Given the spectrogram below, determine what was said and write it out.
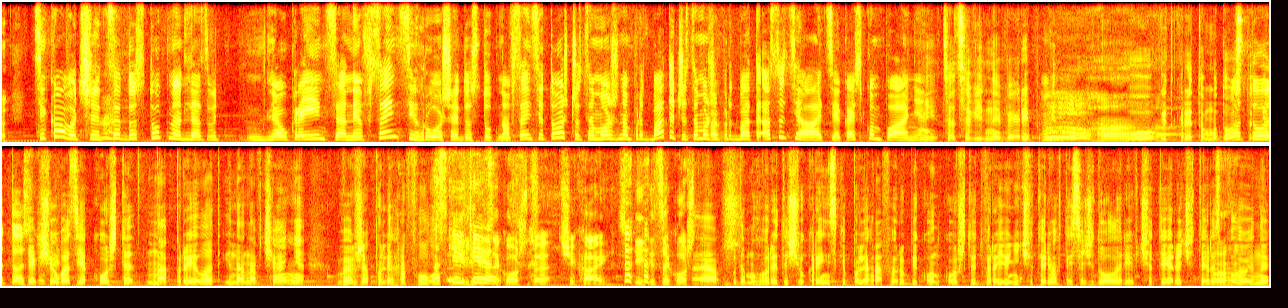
Цікаво, чи це доступно для для українця не в сенсі грошей доступно, а в сенсі того, що це можна придбати, чи це може придбати асоціація, якась компанія. Ні, це цивільний виріб. Він Ага. у відкритому доступі. Ото, ото, Якщо у вас є кошти на прилад і на навчання, ви вже поліграфолог. А скільки- Скільки це коштує? Чекай. Скільки це коштує? Е, Будемо говорити, що українські поліграфи Рубікон коштують в районі 4 тисяч доларів, 4-4,5.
